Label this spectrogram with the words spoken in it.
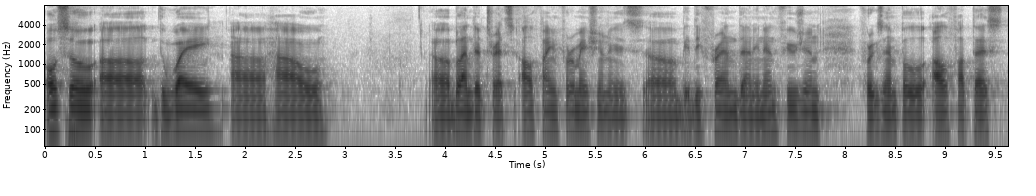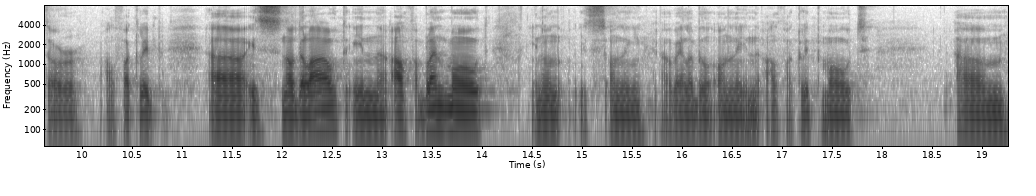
Also, the way how uh, Blender threads alpha information is uh, a bit different than in Enfusion. For example, alpha test or alpha clip uh, is not allowed in alpha blend mode. It's only available only in alpha clip mode. Um,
